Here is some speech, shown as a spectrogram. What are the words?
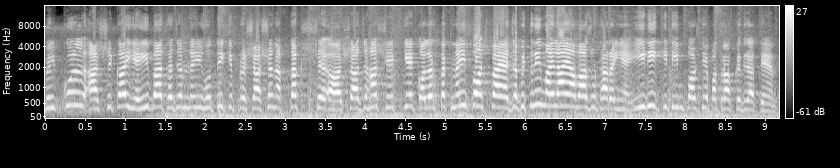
बिल्कुल, आशिका, यही बात हजम नहीं होती कि प्रशासन अब तक शाहजहां शेख के कॉलर तक नहीं पहुँच पाया जब इतनी महिलाएँ आवाज़ उठा रही हैं। ईडी की टीम पहुँचती है पथराव कर जाते हैं।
